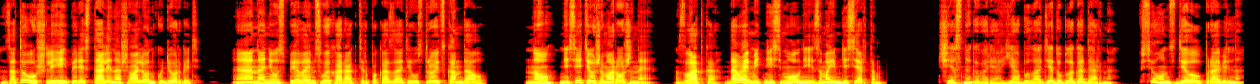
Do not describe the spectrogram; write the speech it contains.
зато ушли и перестали нашу Аленку дергать. Она не успела им свой характер показать и устроить скандал. Ну, несите уже мороженое. Златка, давай метнись молнией за моим десертом. Честно говоря, я была деду благодарна. Все он сделал правильно.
